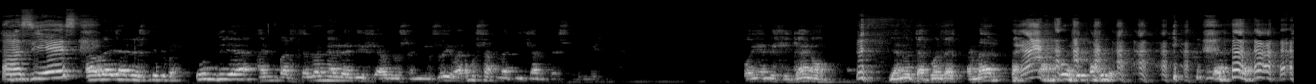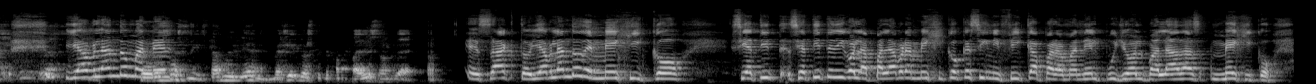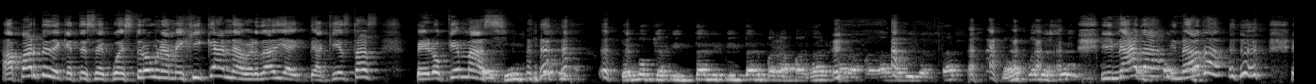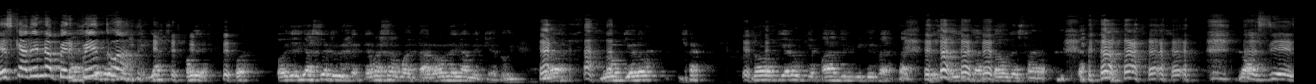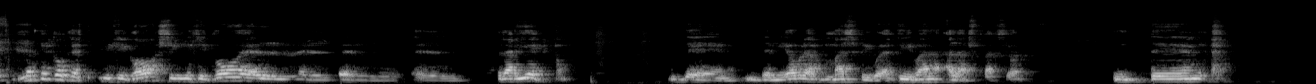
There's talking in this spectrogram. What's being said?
Así es. Ahora ya les digo, un día en Barcelona le dije a unos amigos, oye, vamos a platicar de eso. Oye, mexicano, ya no te acuerdas de hablar. y hablando, Manel. sí, está muy bien. México es un país, hombre. Exacto. Y hablando de México, si a, ti, si a ti te digo la palabra México, ¿qué significa para Manel Puyol Baladas México? Aparte de que te secuestró una mexicana, ¿verdad? Y aquí estás, pero ¿qué más? Sí, tengo que pintar y pintar para pagar, para pagar la libertad. No puede ser. Y nada, y nada. Es cadena perpetua. oye, oye, ya se lo dije, te vas a aguantar, ahora ya me quedo. no quiero, no quiero que paguen mi libertad. Estoy encantado de estar aquí. Así es. México que significó, significó el, el, el, trayecto de, de, mi obra más figurativa a la abstracción. De,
